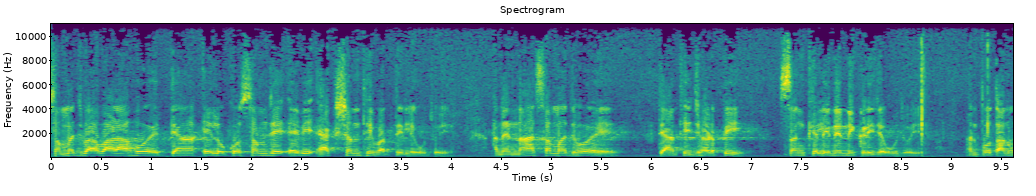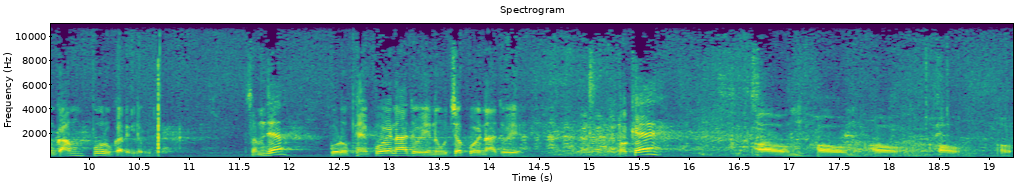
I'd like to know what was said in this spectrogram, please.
સમજવા વાળા હોય ત્યાં એ લોકો સમજે એવી એક્શનથી વર્તી લેવું જોઈએ. અને ના સમજ હોય ત્યાંથી ઝડપી સંકેલીને નીકળી જવું જોઈએ અને પોતાનું કામ પૂરું કરી લેવું જોઈએ. સમજ્યા? ઘોડો ફેંકવો ના જોઈએ ને ઉચકવો ના જોઈએ. ઓકે? ઓમ ઓમ ઓમ ઓમ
